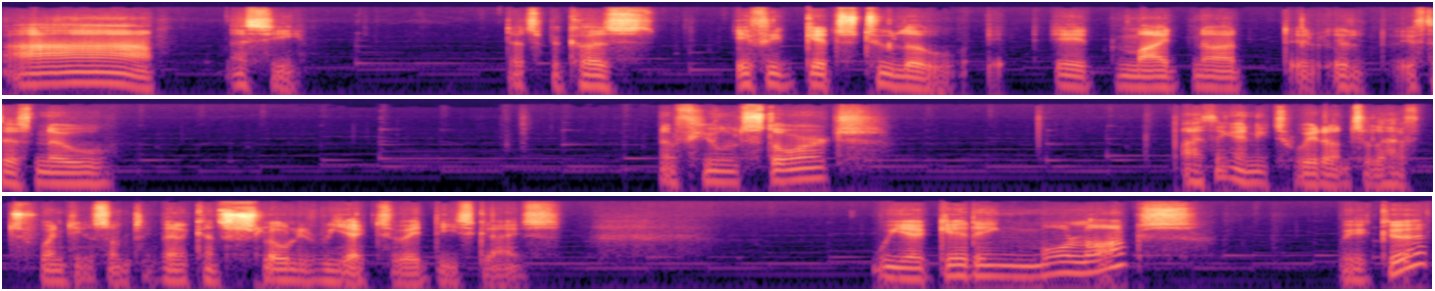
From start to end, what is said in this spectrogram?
Ah, I see. That's because if it gets too low, it, it might not. It, it, if there's no no fuel stored, I think I need to wait until I have 20 or something. Then I can slowly reactivate these guys. We are getting more logs. We're good.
